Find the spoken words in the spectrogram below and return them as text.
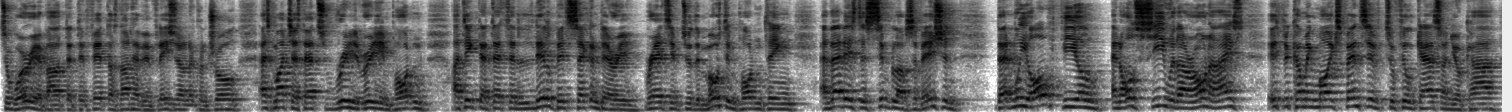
to worry about that the Fed does not have inflation under control. As much as that's really, really important, I think that that's a little bit secondary relative to the most important thing, and that is the simple observation that we all feel and all see with our own eyes. It's becoming more expensive to fill gas on your car.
